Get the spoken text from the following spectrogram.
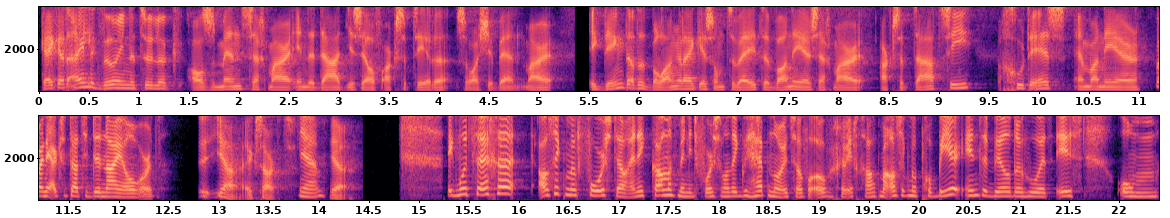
kijk, uiteindelijk wil je natuurlijk als mens, zeg maar, inderdaad jezelf accepteren zoals je bent. Maar ik denk dat het belangrijk is om te weten wanneer, zeg maar, acceptatie goed is en wanneer... Wanneer acceptatie denial wordt. eh, Ja, exact. Ja. Ja, Ik moet zeggen, als ik me voorstel, en ik kan het me niet voorstellen, want ik heb nooit zoveel overgewicht gehad, maar als ik me probeer in te beelden hoe het is om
